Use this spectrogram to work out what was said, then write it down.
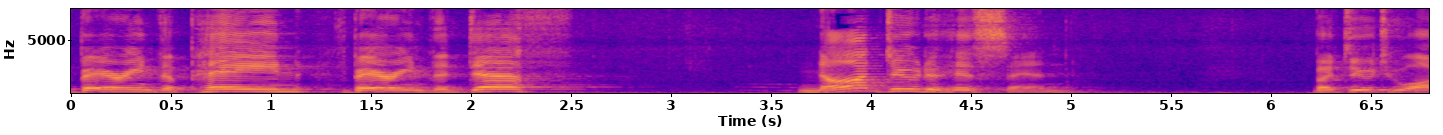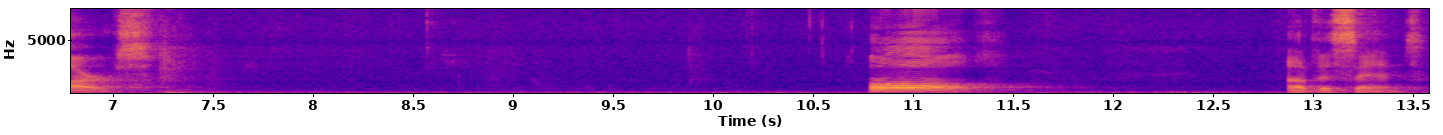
bearing the pain, bearing the death, not due to his sin, but due to ours. All of the sins.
